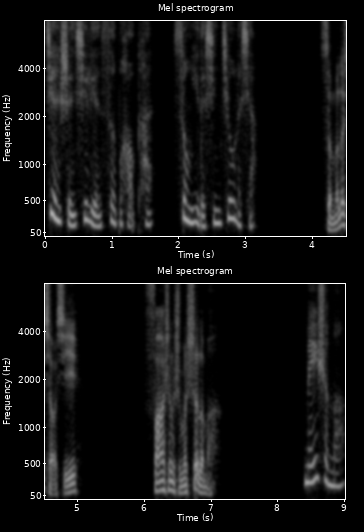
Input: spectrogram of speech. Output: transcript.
见沈西脸色不好看，宋毅的心揪了下。怎么了，小西？发生什么事了吗？没什么。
